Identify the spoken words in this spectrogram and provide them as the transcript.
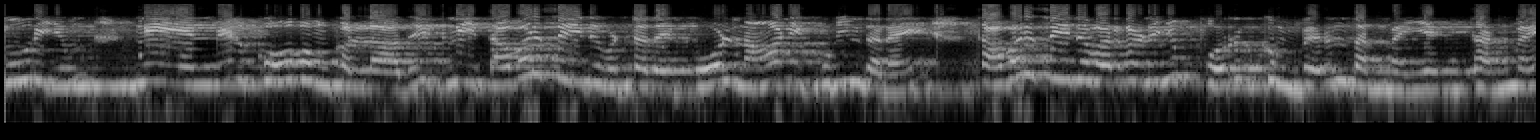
கூறியும் நீ என் மேல் கோபம் கொள்ளாது. நீ தவறு செய்து விட்டதைப் போல் நாணி குனிந்தனை. தவறு செய்தவர்களையும் பொறுக்கும் பெருந்தன்மையே. தன்மை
